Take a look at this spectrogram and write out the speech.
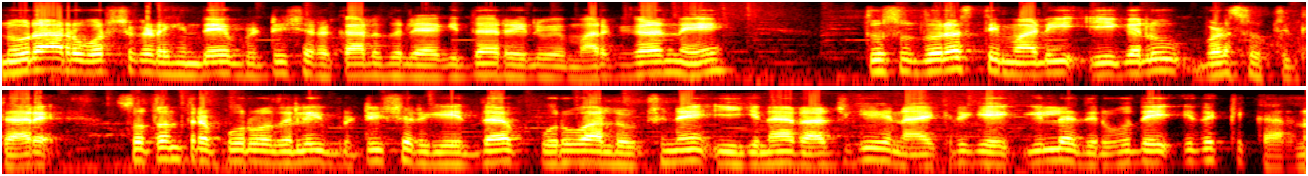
ನೂರಾರು ವರ್ಷಗಳ ಹಿಂದೆ ಬ್ರಿಟಿಷರ ಕಾಲದಲ್ಲಿ ಆಗಿದ್ದ ರೈಲ್ವೆ ಮಾರ್ಗಗಳನ್ನೇ ತುಸು ದುರಸ್ತಿ ಮಾಡಿ ಈಗಲೂ ಬಳಸುತ್ತಿದ್ದಾರೆ. ಸ್ವತಂತ್ರ ಪೂರ್ವದಲ್ಲಿ ಬ್ರಿಟಿಷರಿಗೆ ಇದ್ದ ಪೂರ್ವಾಲೋಚನೆ ಈಗಿನ ರಾಜಕೀಯ ನಾಯಕರಿಗೆ ಇಲ್ಲದಿರುವುದೇ ಇದಕ್ಕೆ ಕಾರಣ.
